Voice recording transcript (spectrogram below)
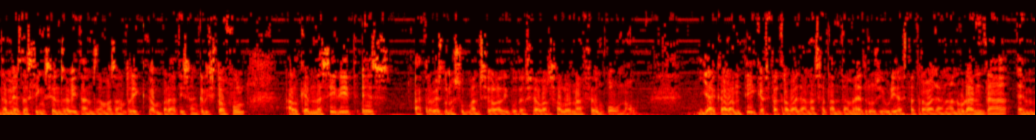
de més de 500 habitants de Masenric, Camprat i Sant Cristòfol, el que hem decidit és, a través d'una subvenció de la Diputació de Barcelona, fer un pou nou ja que l'antic està treballant a 70 metres i hauria d'estar treballant a 90, hem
